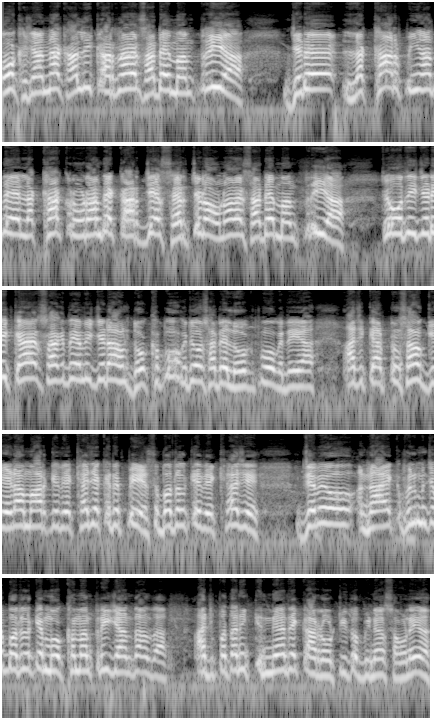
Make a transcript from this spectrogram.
ਉਹ ਖਜ਼ਾਨਾ ਖਾਲੀ ਕਰਨ ਵਾਲੇ ਸਾਡੇ ਮੰਤਰੀ ਆ। ਜਿਹੜੇ ਲੱਖਾਂ ਰੁਪਈਆਂ ਦੇ, ਲੱਖਾਂ ਕਰੋੜਾਂ ਦੇ ਕਰਜ਼ੇ ਸਿਰ ਚੜਾਉਣ ਵਾਲੇ ਸਾਡੇ ਮੰਤਰੀ ਆ, ਤੇ ਉਹਦੀ ਜਿਹੜੀ ਕਹਿ ਸਕਦੇ ਆ ਵੀ ਜਿਹੜਾ ਹੁਣ ਦੁੱਖ ਭੋਗਦੇ, ਉਹ ਸਾਡੇ ਲੋਕ ਭੋਗਦੇ ਆ। ਅੱਜ ਕੈਪਟਨ ਸਾਹਿਬ ਗੇੜਾ ਮਾਰ ਕੇ ਵੇਖਿਆ ਜੇ ਕਦੇ ਭੇਸ ਬਦਲ ਕੇ ਵੇਖਿਆ ਜੇ, ਜਿਵੇਂ ਉਹ ਨਾਇਕ ਫਿਲਮ 'ਚ ਬਦਲ ਕੇ ਮੁੱਖ ਮੰਤਰੀ ਜਾਂਦਾ ਹੁੰਦਾ, ਅੱਜ ਪਤਾ ਨਹੀਂ ਕਿੰਨਿਆਂ ਦੇ ਘਰ ਰੋਟੀ ਤੋਂ ਬਿਨਾ ਸੌਣੇ ਆ।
